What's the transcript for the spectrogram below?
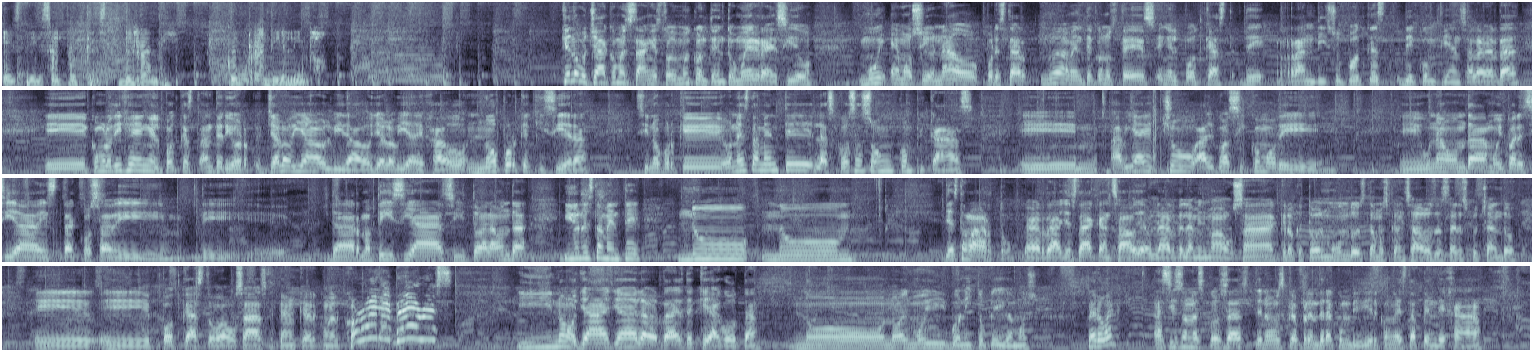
Este es el podcast de Randy, con Randy Galindo. ¿Qué onda muchachos? ¿Cómo están? Estoy muy contento, muy agradecido, muy emocionado por estar nuevamente con ustedes en el podcast de Randy, su podcast de confianza. La verdad, eh, como lo dije en el podcast anterior, ya lo había olvidado, ya lo había dejado, no porque quisiera, sino porque honestamente las cosas son complicadas. Eh, había hecho algo así como de eh, una onda muy parecida a esta cosa de, de dar noticias y toda la onda. Y honestamente no, no, ya estaba harto, la verdad, ya estaba cansado de hablar de la misma osada. Creo que todo el mundo estamos cansados de estar escuchando eh, eh, podcast o babosadas que tengan que ver con el coronavirus. Y no, ya, ya la verdad es de que agota. No, no es muy bonito que digamos. Pero bueno, así son las cosas. Tenemos que aprender a convivir con esta pendejada.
